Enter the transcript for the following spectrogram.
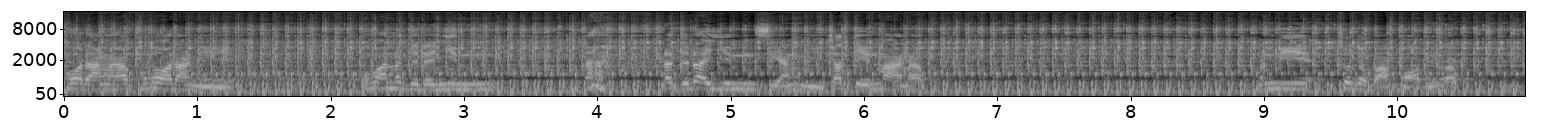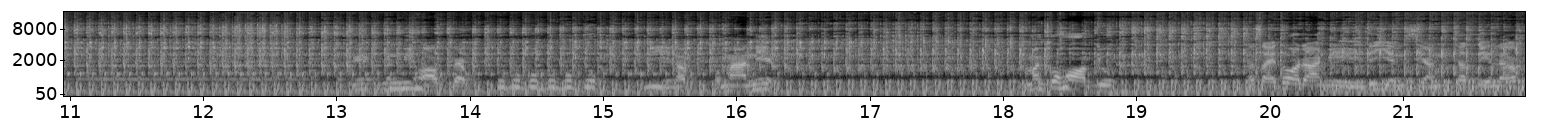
ท่อดังนะครับท่อดังนี่ผมว่าน่าจะได้ยินน่าจะได้ยินเสียงนี่ชัดเจนมากนะครับ มันมีช่วยจังหวะหอบอยู่ครับ มีมันมีหอบแบบปุ๊บปุ๊บปุ๊บปุ๊บปุ๊บนี่ครับ ประมาณนี้ มันก็หอบอยู่ถ้าใส่ท่อดังนี่ได้ยินเสียงชัดเจนแล้วครับ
